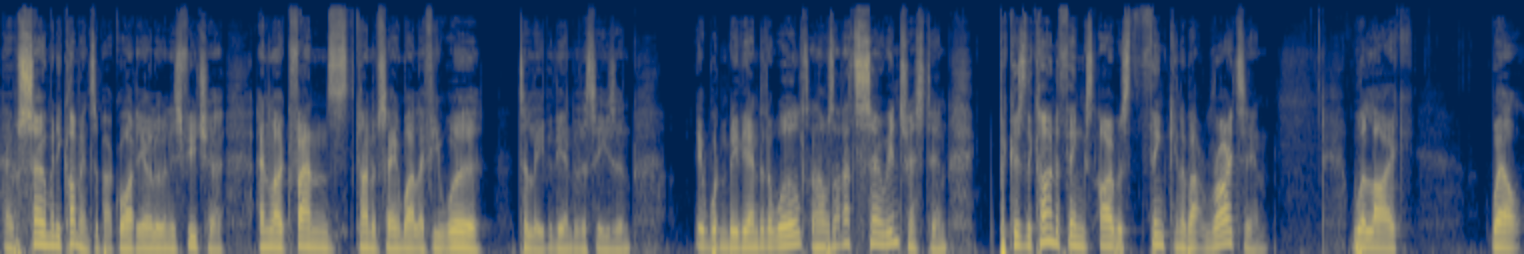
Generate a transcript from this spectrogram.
and there were so many comments about Guardiola and his future, and like fans kind of saying, "Well, if he were to leave at the end of the season, it wouldn't be the end of the world." And I was like, "That's so interesting," because the kind of things I was thinking about writing were like, "Well,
